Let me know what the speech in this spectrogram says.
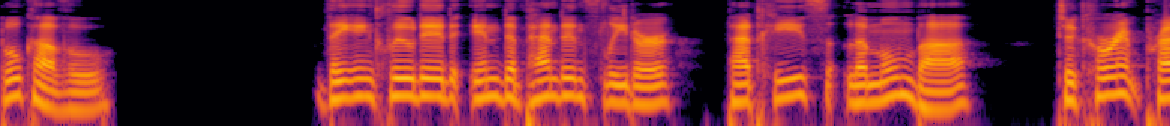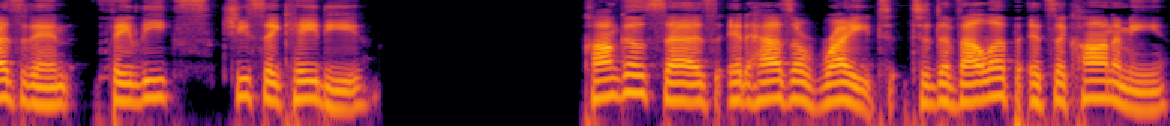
Bukavu. They included independence leader Patrice Lumumba to current President Felix Tshisekedi. Congo says it has a right to develop its economy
